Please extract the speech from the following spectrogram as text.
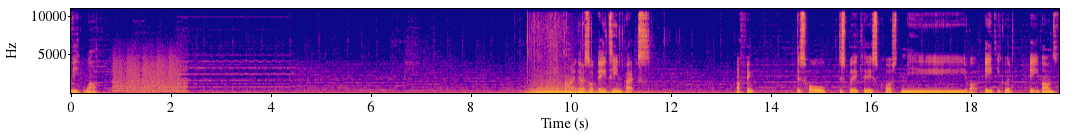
V. Wow. Alright guys, so 18 packs. I think this whole display case cost me about 80 quid, 80 pounds.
